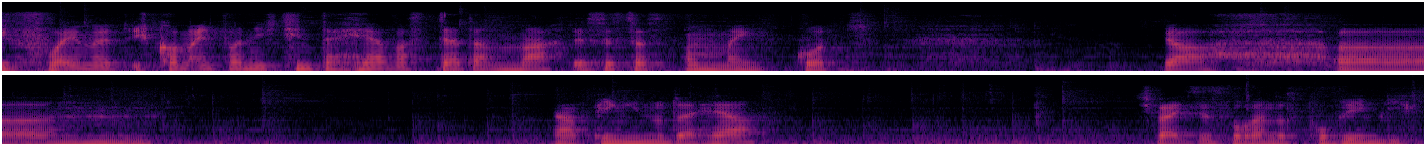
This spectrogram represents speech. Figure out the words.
Die Framerate. Ich komme einfach nicht hinterher, was der da macht. Es ist das. Oh mein Gott. Ja. Ähm. Ja, Ping hin oder her. Ich weiß jetzt, woran das Problem liegt.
